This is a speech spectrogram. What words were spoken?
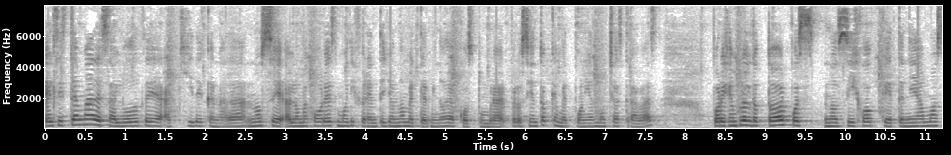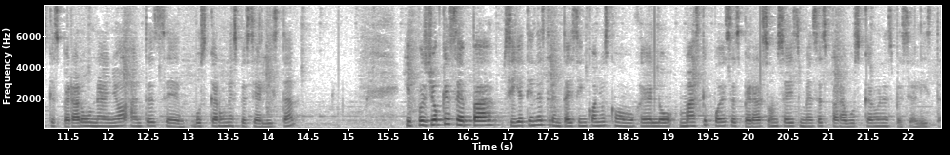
el sistema de salud de aquí de Canadá, no sé, a lo mejor es muy diferente, yo no me termino de acostumbrar, pero siento que me ponían muchas trabas. Por ejemplo, el doctor pues nos dijo que teníamos que esperar un año antes de buscar un especialista. Y pues yo que sepa, si ya tienes 35 años como mujer, lo más que puedes esperar son seis meses para buscar un especialista.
